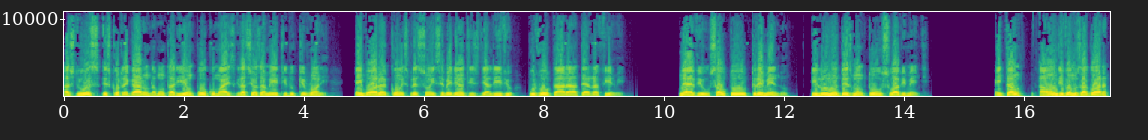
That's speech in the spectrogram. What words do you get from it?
As duas escorregaram da montaria um pouco mais graciosamente do que Ronnie, embora com expressões semelhantes de alívio por voltar à terra firme. Neville saltou tremendo, e Luna desmontou suavemente. Então, aonde vamos agora?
